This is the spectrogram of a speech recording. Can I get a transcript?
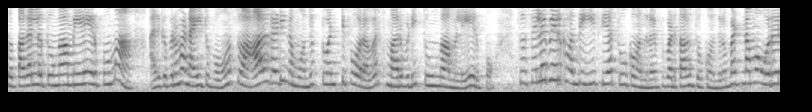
ஸோ பகலில் தூங்காமையே இருப்போமா? அதுக்கப்புறமா நைட்டு போவோம். ஸோ ஆல்ரெடி நம்ம வந்து டுவெண்ட்டி ஃபோர் ஹவர்ஸ் மறுபடி தூங்காமலே இருப்போம். ஸோ சில பேருக்கு வந்து ஈஸியாக தூக்கம் வந்துடும் எப்போ படுத்தாலும் தூக்கம் வந்துடும் பட் நம்ம ஒரு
